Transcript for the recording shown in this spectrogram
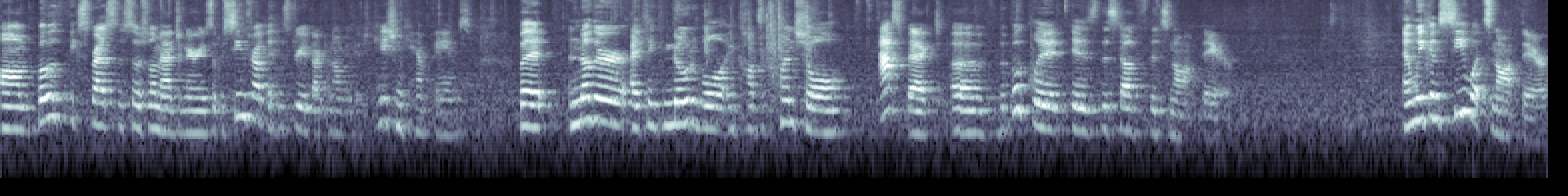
um, both express the social imaginaries that we've seen throughout the history of economic education campaigns. But another, I think, notable and consequential aspect of the booklet is the stuff that's not there. And we can see what's not there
